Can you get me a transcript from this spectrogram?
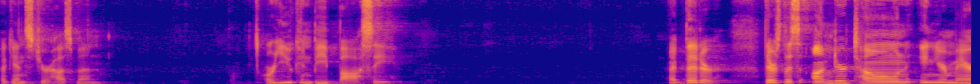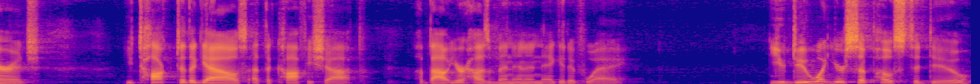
against your husband, or you can be bossy. Right, bitter. There's this undertone in your marriage you talk to the gals at the coffee shop about your husband in a negative way. You do what you're supposed to do,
